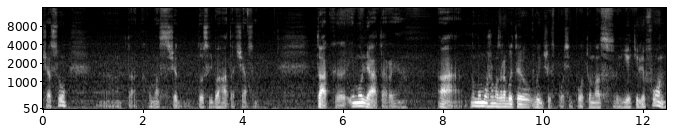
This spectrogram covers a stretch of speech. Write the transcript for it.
часу. Е, Так, у нас ще досить багато часу. Так, е, емулятори. А, ну ми можемо зробити в інший спосіб. От у нас є телефон.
